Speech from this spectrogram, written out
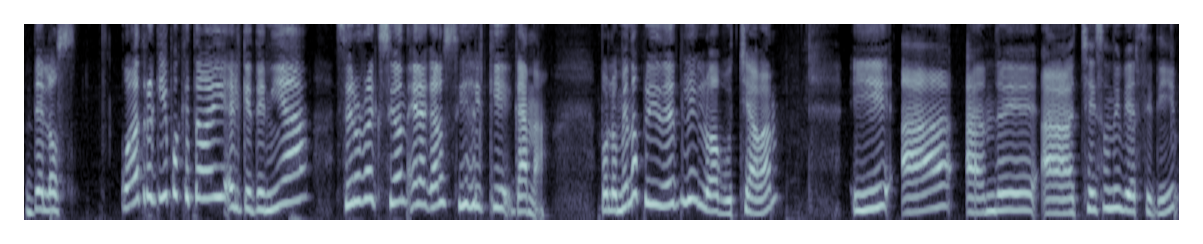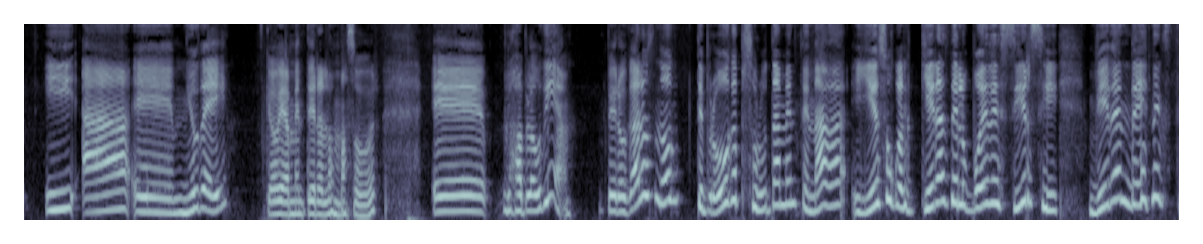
De los cuatro equipos que estaba ahí, el que tenía cero reacción era Carlos si es el que gana. Por lo menos Pretty Deadly lo abuchaban. Y a Andre, a Chase University y a eh, New Day, que obviamente eran los más over, eh, los aplaudían. Pero Carlos no te provoca absolutamente nada. Y eso cualquiera te lo puede decir si vienen de NXT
